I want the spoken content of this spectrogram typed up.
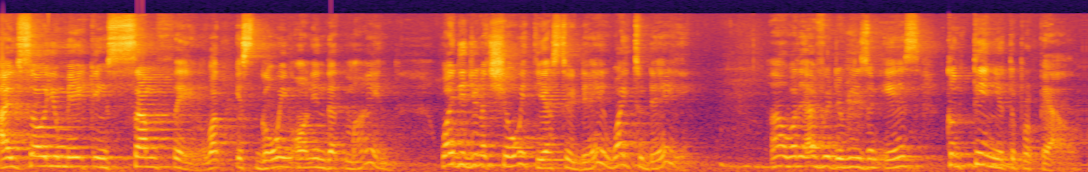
I saw you making something. What is going on in that mind? Why did you not show it yesterday? Why today? Uh, whatever the reason is, continue to propel.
